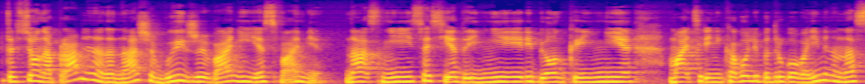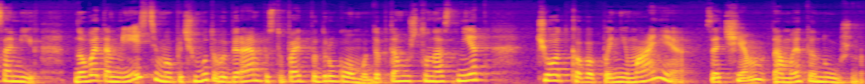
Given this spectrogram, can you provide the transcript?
это все направлено на наше выживание с вами нас, ни соседа, ни ребенка, ни матери, никого либо другого, а именно нас самих. Но в этом месте мы почему-то выбираем поступать по-другому. Да потому что у нас нет четкого понимания, зачем нам это нужно.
